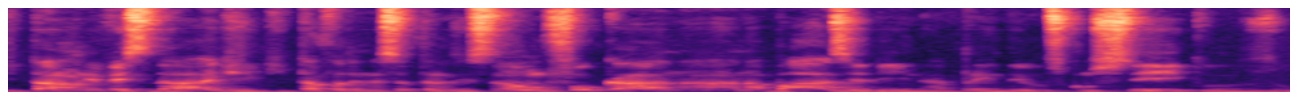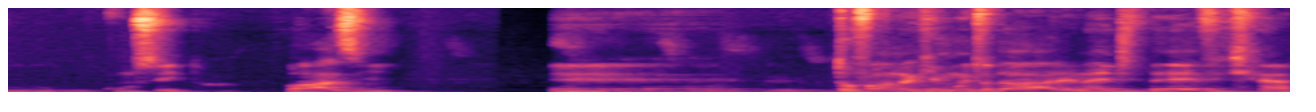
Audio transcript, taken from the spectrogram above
está na universidade, que está fazendo essa transição, focar na, na base ali, né? aprender os conceitos, o, conceito base. Estou é, falando aqui muito da área né, de dev, que é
